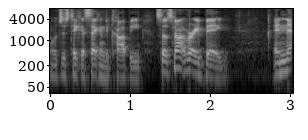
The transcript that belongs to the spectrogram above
We'll just take a second to copy. So it's not very big. And now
